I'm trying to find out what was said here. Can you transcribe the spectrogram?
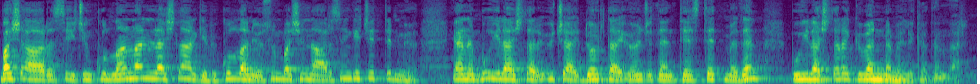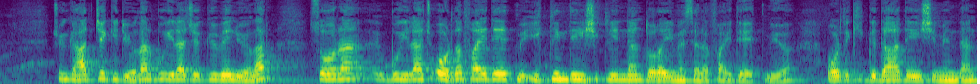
Baş ağrısı için kullanılan ilaçlar gibi kullanıyorsun başın ağrısını geçirttirmiyor. Yani bu ilaçları 3 ay 4 ay önceden test etmeden bu ilaçlara güvenmemeli kadınlar. Çünkü hacca gidiyorlar, bu ilaca güveniyorlar. Sonra bu ilaç orada fayda etmiyor. İklim değişikliğinden dolayı mesela fayda etmiyor. Oradaki gıda değişiminden,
